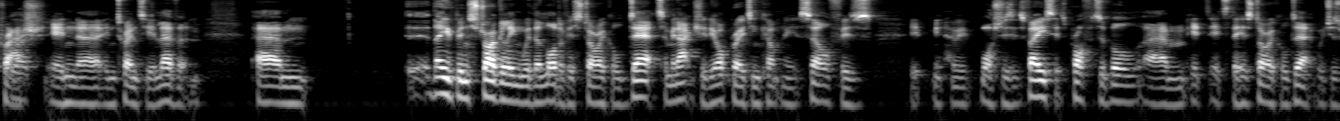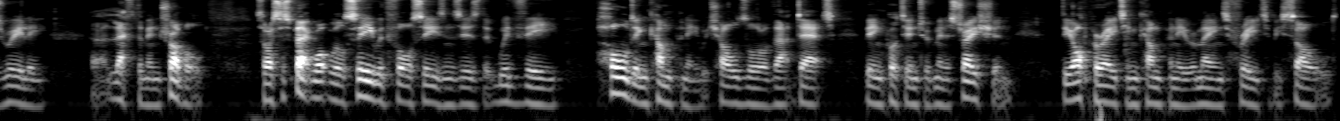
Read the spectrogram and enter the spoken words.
crash right. in uh, in 2011. Um, they've been struggling with a lot of historical debt. I mean, actually, the operating company itself is it, you know it washes its face. It's profitable. Um, it, it's the historical debt which has really uh, left them in trouble. So I suspect what we'll see with Four Seasons is that with the holding company, which holds all of that debt, being put into administration, the operating company remains free to be sold.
